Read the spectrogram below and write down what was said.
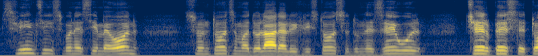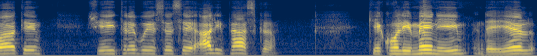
Sfinții, spune Simeon, sunt toți mădularea lui Hristos, Dumnezeul, cel peste toate, și ei trebuie să se alipească checolimenii de el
